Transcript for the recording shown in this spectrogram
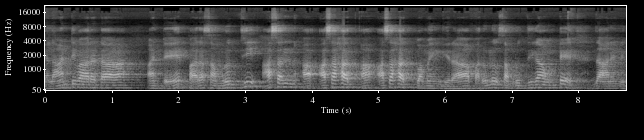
ఎలాంటి వారట అంటే పరసమృద్ధి అసన్ అసహ అసహత్వం ఎంగిర పరులు సమృద్ధిగా ఉంటే దానిని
